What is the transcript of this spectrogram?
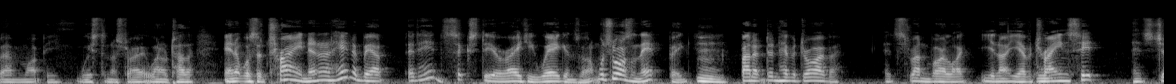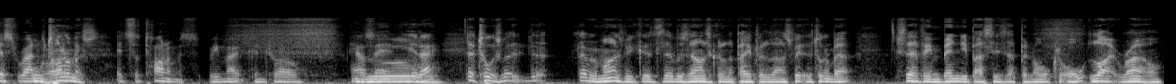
um, might be Western Australia, one or t'other, and it was a train, and it had about it had sixty or eighty wagons on it, which wasn't that big, Mm. but it didn't have a driver. It's run by like you know you have a train set. It's just run by- Autonomous. it's autonomous, remote control. How's that? You know. That talks about. That, that reminds me because there was an article in the paper last week. They're talking about instead of having bendy buses up in Auckland, or light rail,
